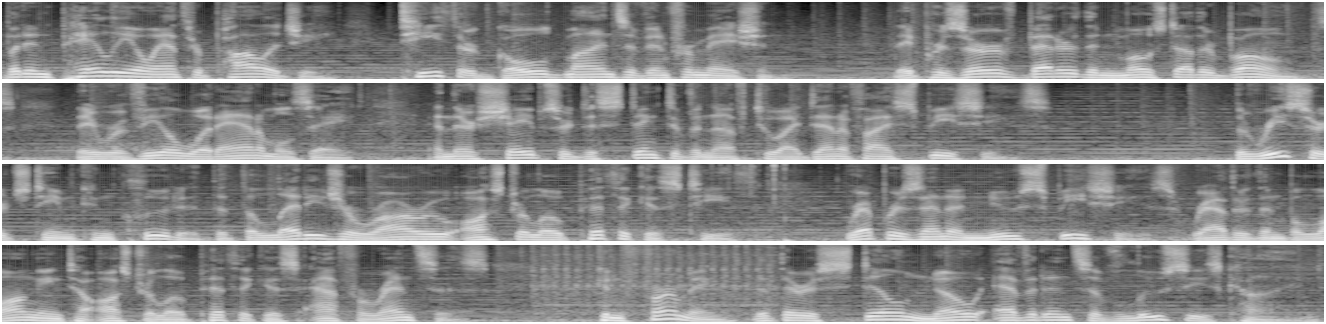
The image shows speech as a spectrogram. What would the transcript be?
But in paleoanthropology, teeth are gold mines of information. They preserve better than most other bones. They reveal what animals ate, and their shapes are distinctive enough to identify species. The research team concluded that the Ledi-Geraru australopithecus teeth represent a new species rather than belonging to Australopithecus afarensis, confirming that there is still no evidence of Lucy's kind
